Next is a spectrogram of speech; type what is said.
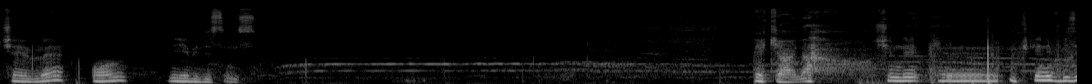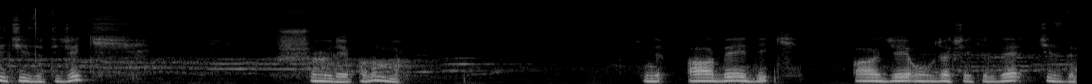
çevre 10 diyebilirsiniz. Pekala. Şimdi e, üçgeni bize çizdirtecek. Şöyle yapalım mı? Şimdi AB dik AC olacak şekilde çizdim.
